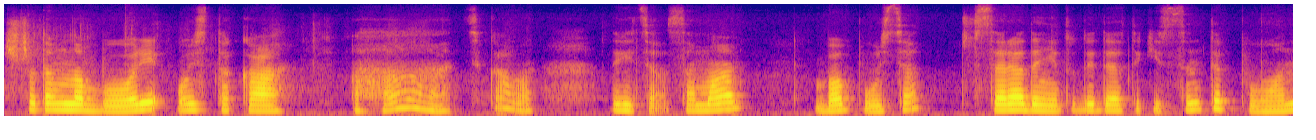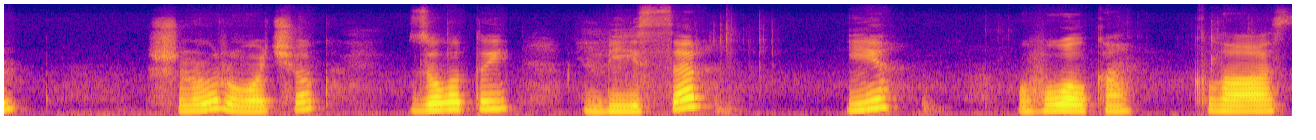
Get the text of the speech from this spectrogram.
Що там в наборі? Ось така. Ага, цікаво. Дивіться, сама бабуся. Всередині туди йде такий синтепон, шнурочок, золотий, бісер і голка. Клас.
